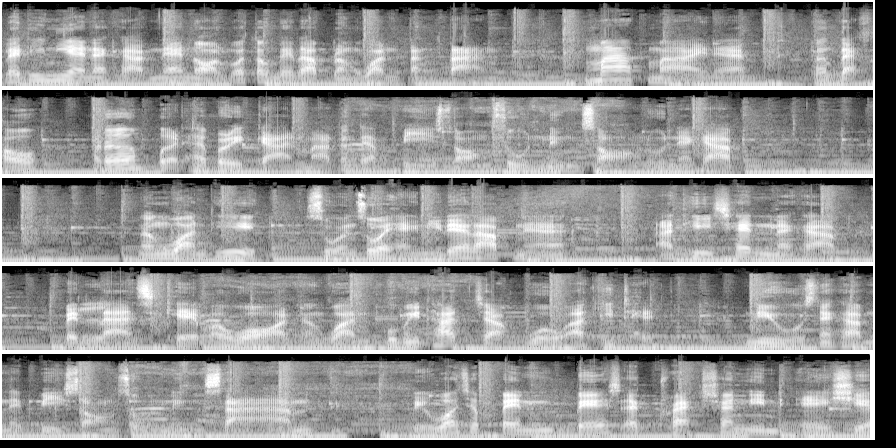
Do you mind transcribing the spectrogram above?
และที่นี่นะครับแน่นอนว่าต้องได้รับรางวัลต่างๆ มากมายนะตั้งแต่เขาเริ่มเปิดให้บริการมาตั้งแต่ปี 2012 นู่นนะครับรางวัลที่สวนสวยแห่งนี้ได้รับนะอาทิเช่นนะครับเป็น Landscape Award รางวัลภูมิทัศน์จาก World Architect News นะครับในปี 2013 หรือว่าจะเป็น Best Attraction in Asia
